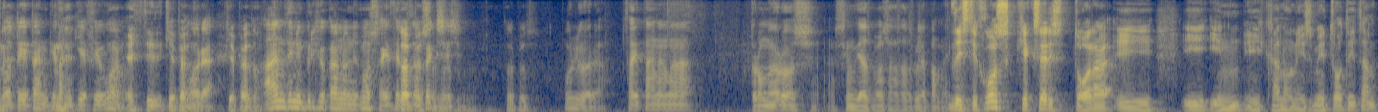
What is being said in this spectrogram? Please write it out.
Τότε ήταν και εθνική εφηβών. Εθνική και πέντων. Ωραία. Και πέντων. Αν δεν υπήρχε ο κανονισμός, θα ήθελες Θα να έπαιζα, παίξει. θα έπαιζα, θα έπαιζα. Πολύ ωραία. Θα ήταν ένα τρομερός συνδυασμός αν σας βλέπαμε. Δυστυχώς και ξέρεις τώρα, οι, οι, οι, οι κανονισμοί τότε ήταν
